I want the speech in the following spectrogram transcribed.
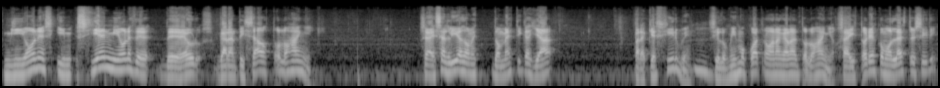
millones y 100 millones de, de euros garantizados todos los años. O sea, esas ligas domésticas ya, ¿para qué sirven? Mm. Si los mismos cuatro van a ganar todos los años. O sea, historias como Leicester City,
